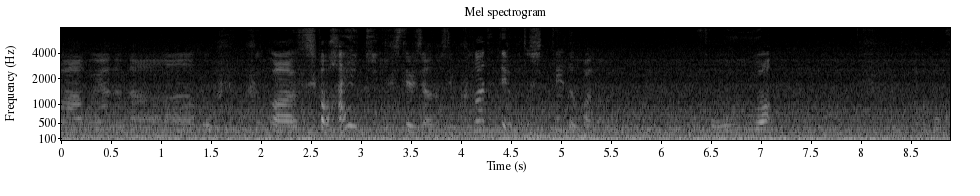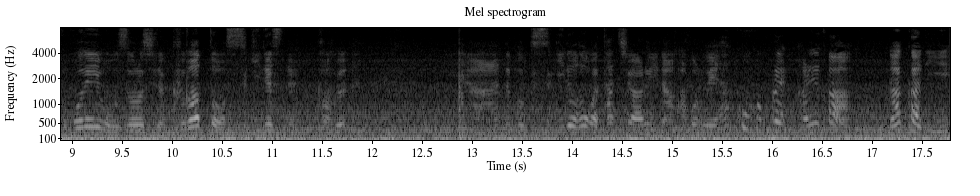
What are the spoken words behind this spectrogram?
うわもうやだなもうあしかもハイキングしてるじゃん。あの人熊出てること知ってんのかな。怖っ。ここで今恐ろしいのは熊と杉ですね。花粉杉の方がタチ悪いな。あこれエアコンがこれあれか。中に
